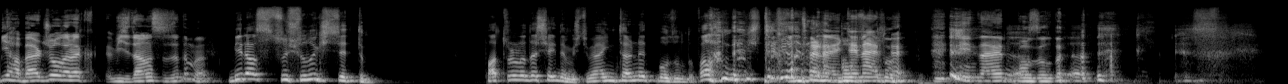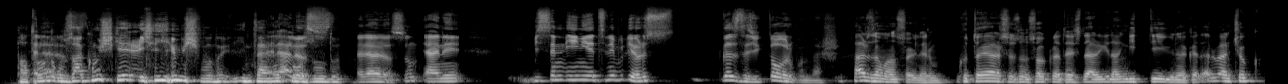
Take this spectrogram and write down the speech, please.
Bir haberci olarak vicdanın sızladı mı? Biraz suçluluk hissettim. Patrona da şey demiştim ya internet bozuldu falan demiştim. İnternet Genel. bozuldu. İnternet bozuldu. Patron da Helal olsun. uzakmış ki yemiş bunu. İnternet Helal bozuldu. olsun. Helal olsun. Yani biz senin iyi niyetini biliyoruz. Gazetecilikte olur bunlar. Her zaman söylerim. Kutay Ersöz'ün Sokrates dergiden gittiği güne kadar ben çok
